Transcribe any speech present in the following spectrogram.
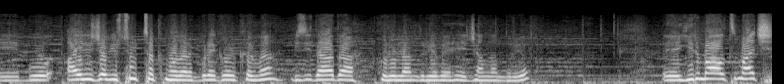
E, bu ayrıca bir Türk takımı olarak bu rekor kırma bizi daha da gururlandırıyor ve heyecanlandırıyor. E, 26 maç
